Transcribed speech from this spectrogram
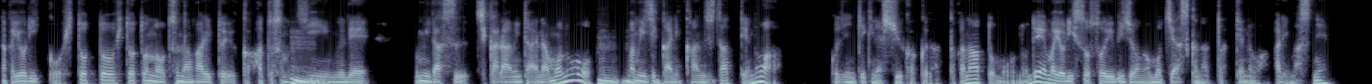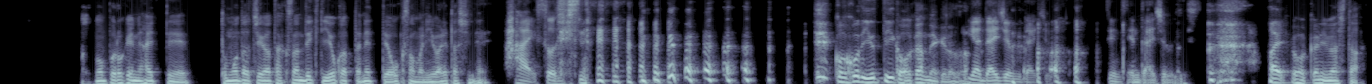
なんかよりこう人と人とのつながりというか、あとそのチームで生み出す力みたいなものを、まあ、身近に感じたっていうのは、個人的な収穫だったかなと思うので、まあ、より一層そういうビジョンが持ちやすくなったっていうのはありますね。ノープロ系に入って友達がたくさんできてよかったねって奥様に言われたしね。はい、そうですね。ここで言っていいかわかんないけどさい。や、大丈夫、大丈夫。全然大丈夫です。はい、わかりました。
